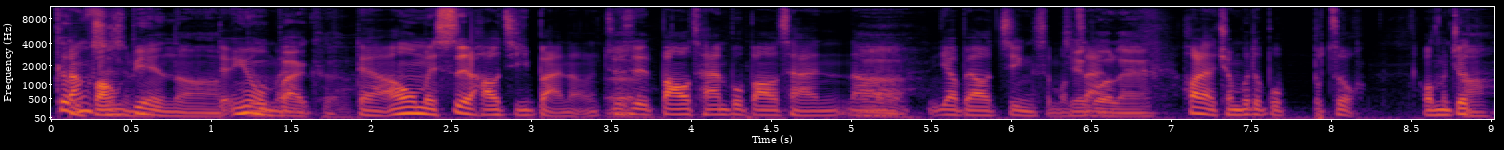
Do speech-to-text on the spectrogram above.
更方便啊。对因为我们 U-bike 对啊，然后我们试了好几版了，就是包餐不包餐，然后啊要不要进什么站结果，嘞，后来全部都不不做，我们就、啊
